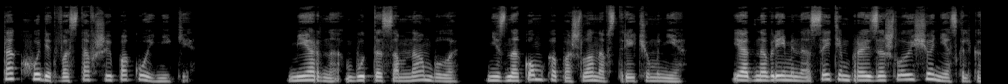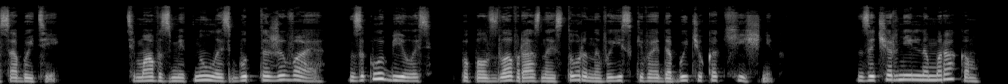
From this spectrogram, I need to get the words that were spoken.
Так ходят восставшие покойники. Мерно, будто сомнамбула, незнакомка пошла навстречу мне. И одновременно с этим произошло еще несколько событий. Тьма взметнулась, будто живая, заклубилась, поползла в разные стороны, выискивая добычу, как хищник. За чернильным мраком,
